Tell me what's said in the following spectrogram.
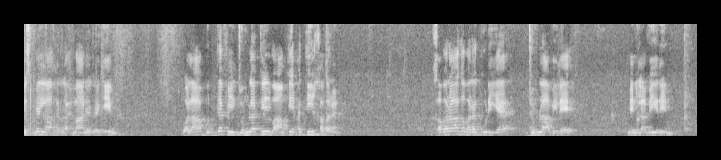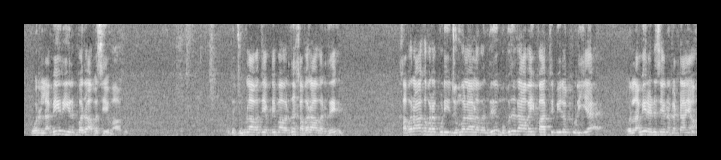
பிஸ்மில்லாஹிர் ரஹ்மான் ரஹீம் வலா புத்த ஃபில் ஜும்லத்தில் வாக்கியத்தி ஹபரன் ஹபராக வரக்கூடிய ஜும்லாவிலே மின் லமீரின். ஒரு லமீர் இருப்பது அவசியமாகும். இந்த ஜும்லா வந்து எப்படிமா வருது? ஹபராக வருது. ஹபராக வரக்கூடிய ஜும்லாவில் வந்து முபுதாவை பார்த்து மீளக்கூடிய ஒரு லமீர் என்ன செய்யணும்? கட்டாயம்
